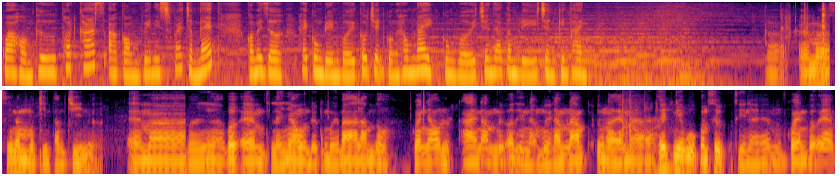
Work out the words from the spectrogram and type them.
qua hòm thư podcast net Còn bây giờ, hãy cùng đến với câu chuyện của ngày hôm nay cùng với chuyên gia tâm lý Trần Kim Thành. À, em sinh năm 1989. Em à, với à, vợ em thì lấy nhau được 13 năm rồi. Quen nhau được 2 năm nữa thì là 15 năm. Chung là em à, hết nghĩa vụ quân sự thì là em quen vợ em.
